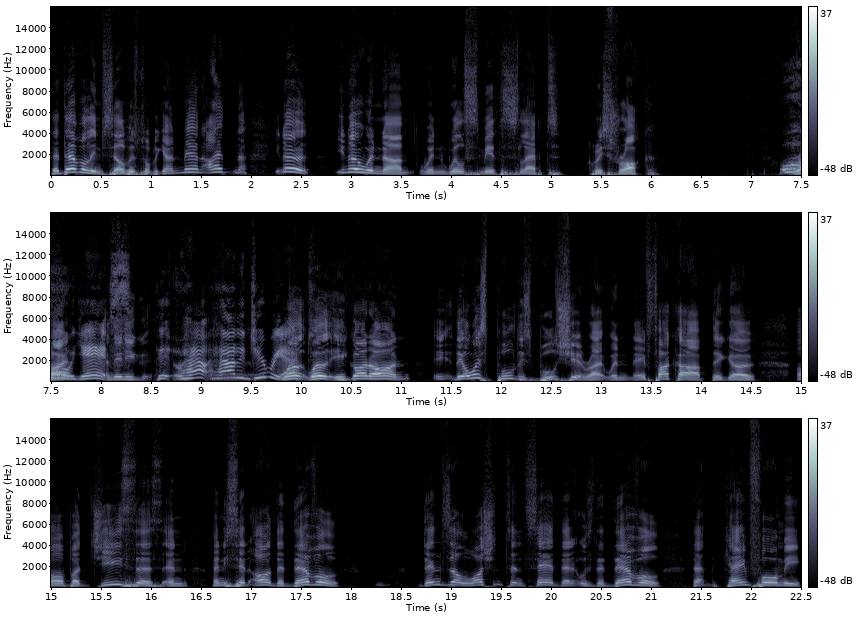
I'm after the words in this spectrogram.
the devil himself is probably going, man. I, you know, you know when um when Will Smith slapped Chris Rock. Oh Right? yes. And then you- The- how how did you react? Well, well, he got on. They always pull this bullshit, right? When they fuck up, they go, "Oh, but Jesus," and and he said, "Oh, the devil." Denzel Washington said that it was the devil that came for me,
